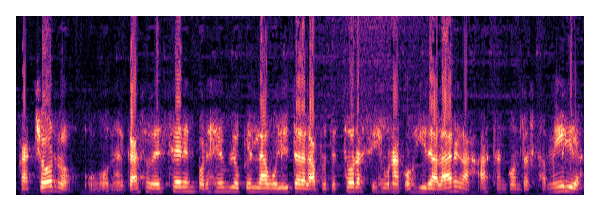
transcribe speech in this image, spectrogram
cachorros, o en el caso de Seren, por ejemplo, que es la abuelita de la protectora, si es una acogida larga hasta encontrar familia,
